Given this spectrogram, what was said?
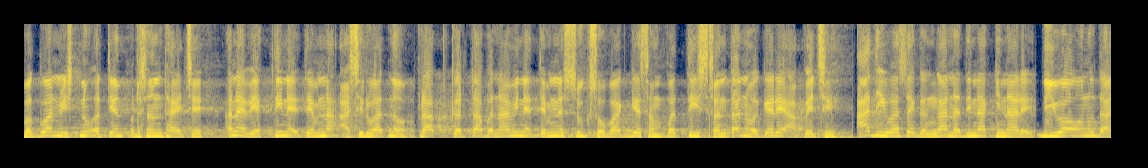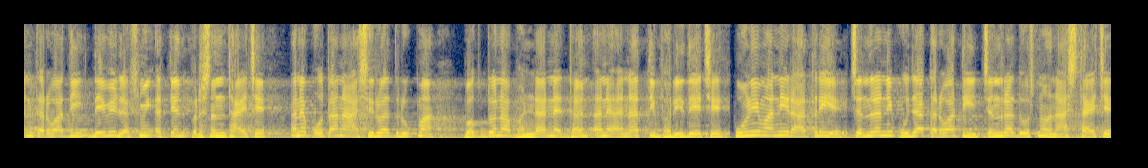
ભગવાન વિષ્ણુ અત્યંત પ્રસન્ન થાય છે અને વ્યક્તિને તેમના આશીર્વાદનો પ્રાપ્ત કરતા બનાવીને તેમને સુખ, સૌભાગ્ય, સંપત્તિ, સંતાન વગેરે આપે છે. આ દિવસે ગંગા નદીના કિનારે દીવાઓનું દાન કરવાથી દેવી લક્ષ્મી અત્યંત પ્રસન્ન થાય છે અને પોતાના આશીર્વાદ રૂપમાં ભક્તોના ભંડારને ધન અને અનાજથી ભરી દે છે. પૂર્ણિમાની રાત્રિએ ચંદ્રની પૂજા કરવાથી ચંદ્ર દોષનો નાશ થાય છે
